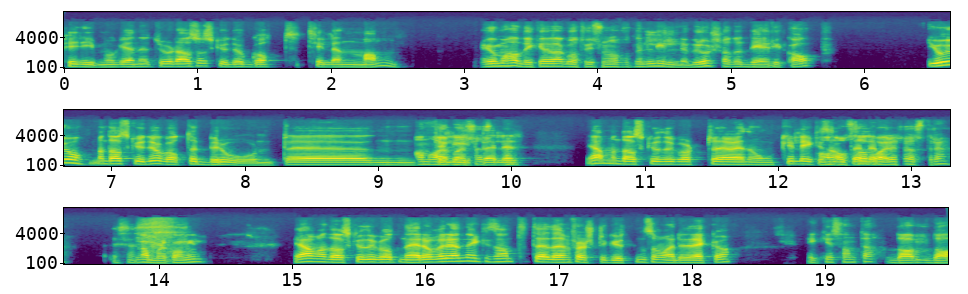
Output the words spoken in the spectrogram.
primogenitur da, så skulle det jo gått til en mann. Jo, men hadde ikke det gått hvis hun hadde fått en lillebror, så hadde det rykka opp? Jo, jo, men da skulle det jo gått til broren til Han har jo bare Felipe, eller Ja, men da skulle du gått til en onkel, ikke Han sant? også har bare søstre. Gamlekongen. ja, men da skulle du gått nedover igjen, ikke sant? Til den første gutten som var i rekka. Ikke sant, ja. Da, da,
